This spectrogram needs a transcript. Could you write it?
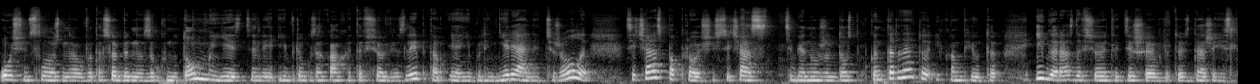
очень сложно, вот особенно за кнутом мы ездили, и в рюкзаках это все везли, потому, и они были нереально тяжелые. Сейчас попроще, сейчас тебе нужен доступ к интернету и компьютер, и гораздо все это дешевле. То есть даже если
